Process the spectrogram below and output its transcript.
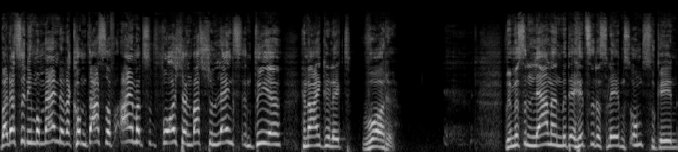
Weil das sind die Momente, da kommt das auf einmal zum Vorschein, was schon längst in dir hineingelegt wurde. Wir müssen lernen, mit der Hitze des Lebens umzugehen,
